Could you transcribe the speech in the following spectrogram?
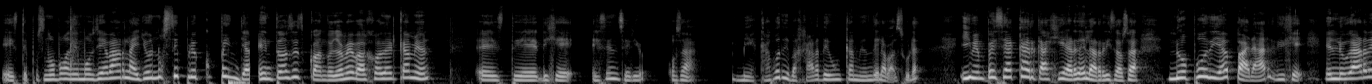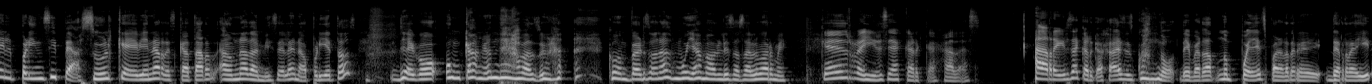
Este, pues no podemos llevarla. Y yo, no se preocupen ya. Entonces, cuando yo me bajo del camión, este, dije, ¿es en serio? O sea, me acabo de bajar de un camión de la basura y me empecé a carcajear de la risa. O sea, no podía parar. Dije, en lugar del príncipe azul que viene a rescatar a una damisela en aprietos, llegó un camión de la basura con personas muy amables a salvarme. ¿Qué es reírse a carcajadas? A reírse a carcajadas es cuando de verdad no puedes parar de, re- de reír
